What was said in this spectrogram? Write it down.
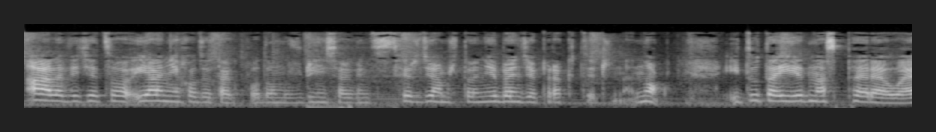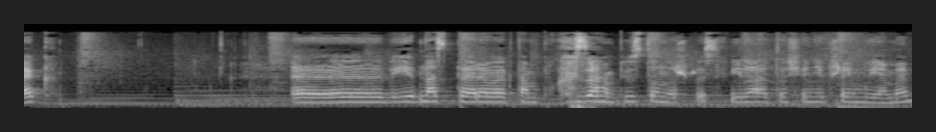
Ale wiecie co, ja nie chodzę tak po domu w jeansach, więc stwierdziłam, że to nie będzie praktyczne. No i tutaj jedna z perełek, jedna z perełek, tam pokazałam biustonosz przez chwilę, ale to się nie przejmujemy.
